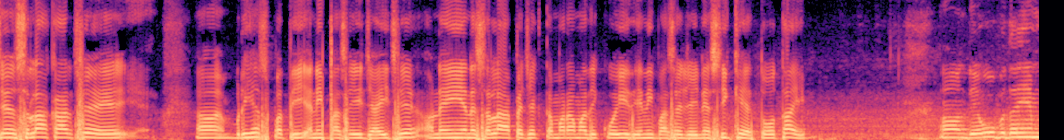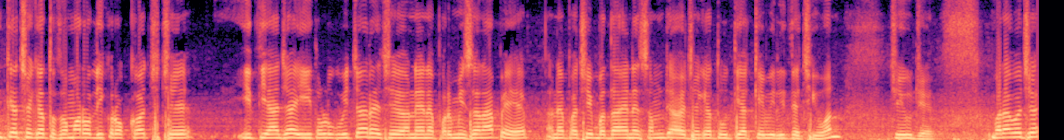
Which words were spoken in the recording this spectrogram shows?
જે સલાહકાર છે બૃહસ્પતિ એની પાસે જાય છે અને એ એને સલાહ આપે છે કે તમારામાંથી કોઈ એની પાસે જઈને શીખે તો થાય. દેવો બધા એમ કહે છે કે તો તમારો દીકરો કચ્છ છે એ ત્યાં જાય એ થોડુંક વિચારે છે અને એને પરમિશન આપે અને પછી બધા એને સમજાવે છે કે તું ત્યાં કેવી રીતે જીવન જીવજે. બરાબર છે?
